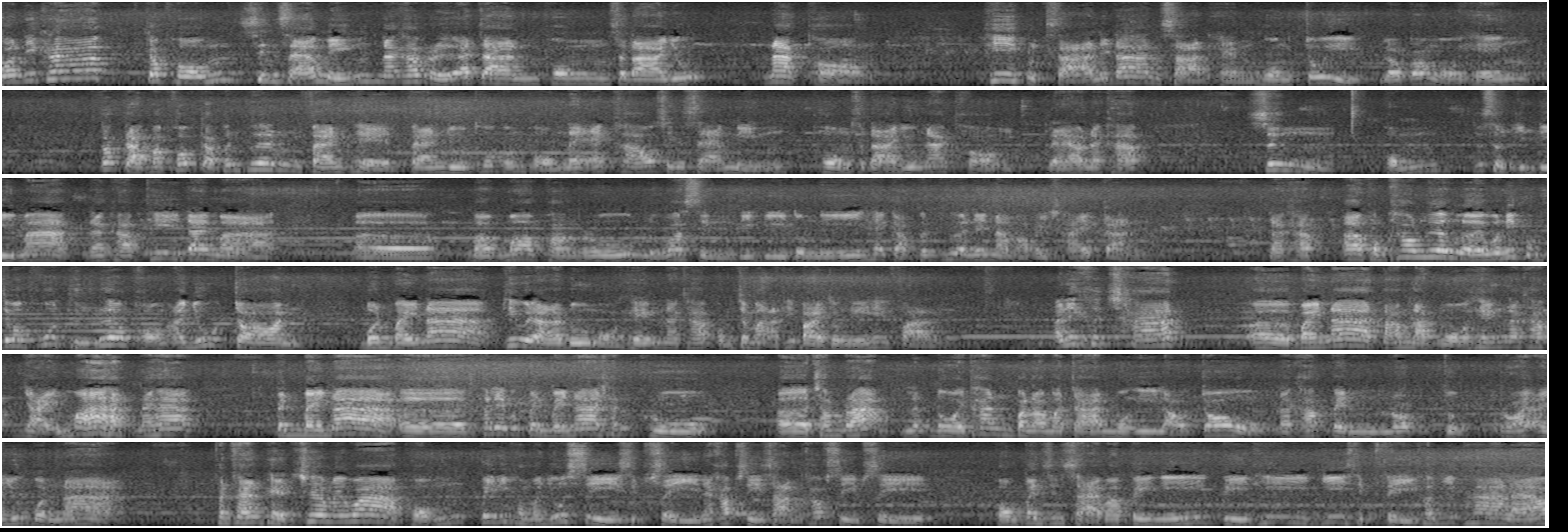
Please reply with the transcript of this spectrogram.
สวัสดีครับกับผมสินแสหมิงนะครับ หรืออาจารย์พงศดายุนาคทอง ที่ปรึกษาในด้านศาสตร์แห่งฮวงจุ้ย แล้วก็โง่เฮงก็กลับมาพบกับเพื่อนๆ แฟนเพจ แฟน YouTube ของผมในแอคเคาท์สินแสหมิง พงศดายุนาคทองอีกแล้วนะครับ ซึ่งผมรู้สึกยินดีมากนะครับที่ได้มาเอ่อมามอบความรู้หรือว่าสิ่งดีๆ ตรงนี้ให้กับเพื่อนๆ ได้นำเอาไปใช้กัน นะครับผมเข้าเรื่องเลย วันนี้ผมจะมาพูดถึงเรื่องของอายุจรบนใบหน้าที่เวลาเราดูโง่เฮงนะครับ ผมจะมาอธิบายตรงนี้ให้ฟัง อันนี้คือชาร์ตใบหน้าตามหลักโง่เฮงนะครับ ใหญ่มากนะฮะเป็นใบหน้าเขาเรียกว่าเป็นใบหน้าชั้นครูเอ่อชำระโดยท่านปรมาจารย์โมอีเหล่าโจ้นะครับ เป็นรถจุดร้อยอายุบนหน้าแฟนๆเพจเชื่อไหมว่าผมปีนี้ผมอายุ 44 นะครับ 43 เข้า 44 ผมเป็นสินแสมาปีนี้ปีที่ 24 เข้า 25 แล้ว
